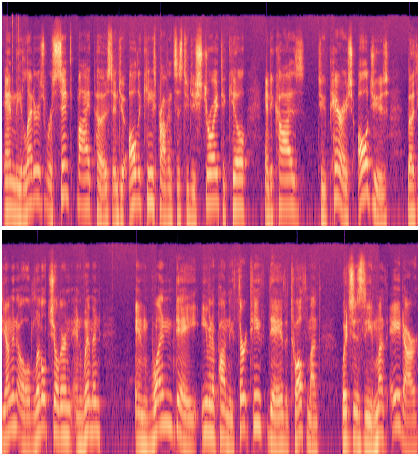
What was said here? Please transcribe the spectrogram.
And the letters were sent by post into all the king's provinces to destroy, to kill, and to cause to perish all Jews, both young and old, little children and women, in one day, even upon the thirteenth day of the twelfth month, which is the month Adar,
